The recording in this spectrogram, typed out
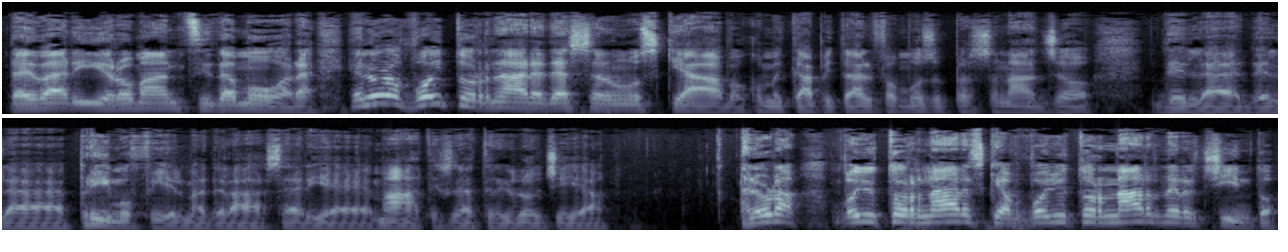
dai vari romanzi d'amore. E allora vuoi tornare ad essere uno schiavo, come capita al famoso personaggio del, del primo film della serie Matrix, della trilogia? Allora voglio tornare schiavo, voglio tornare nel recinto,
